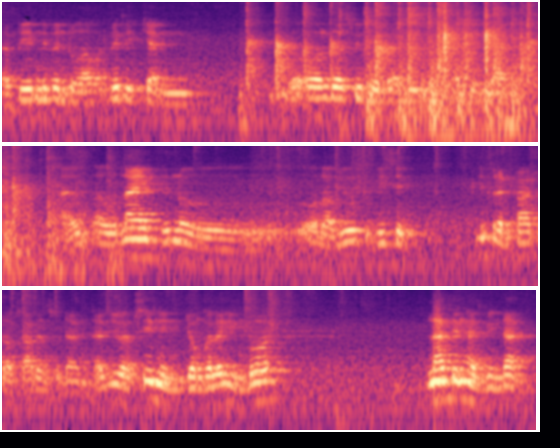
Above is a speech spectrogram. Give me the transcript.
have been even to our village and all those people have been, have been. I, I would like, you know, all of you to visit different parts of Southern Sudan. As you have seen in Jonglei, in Bor, nothing has been done.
